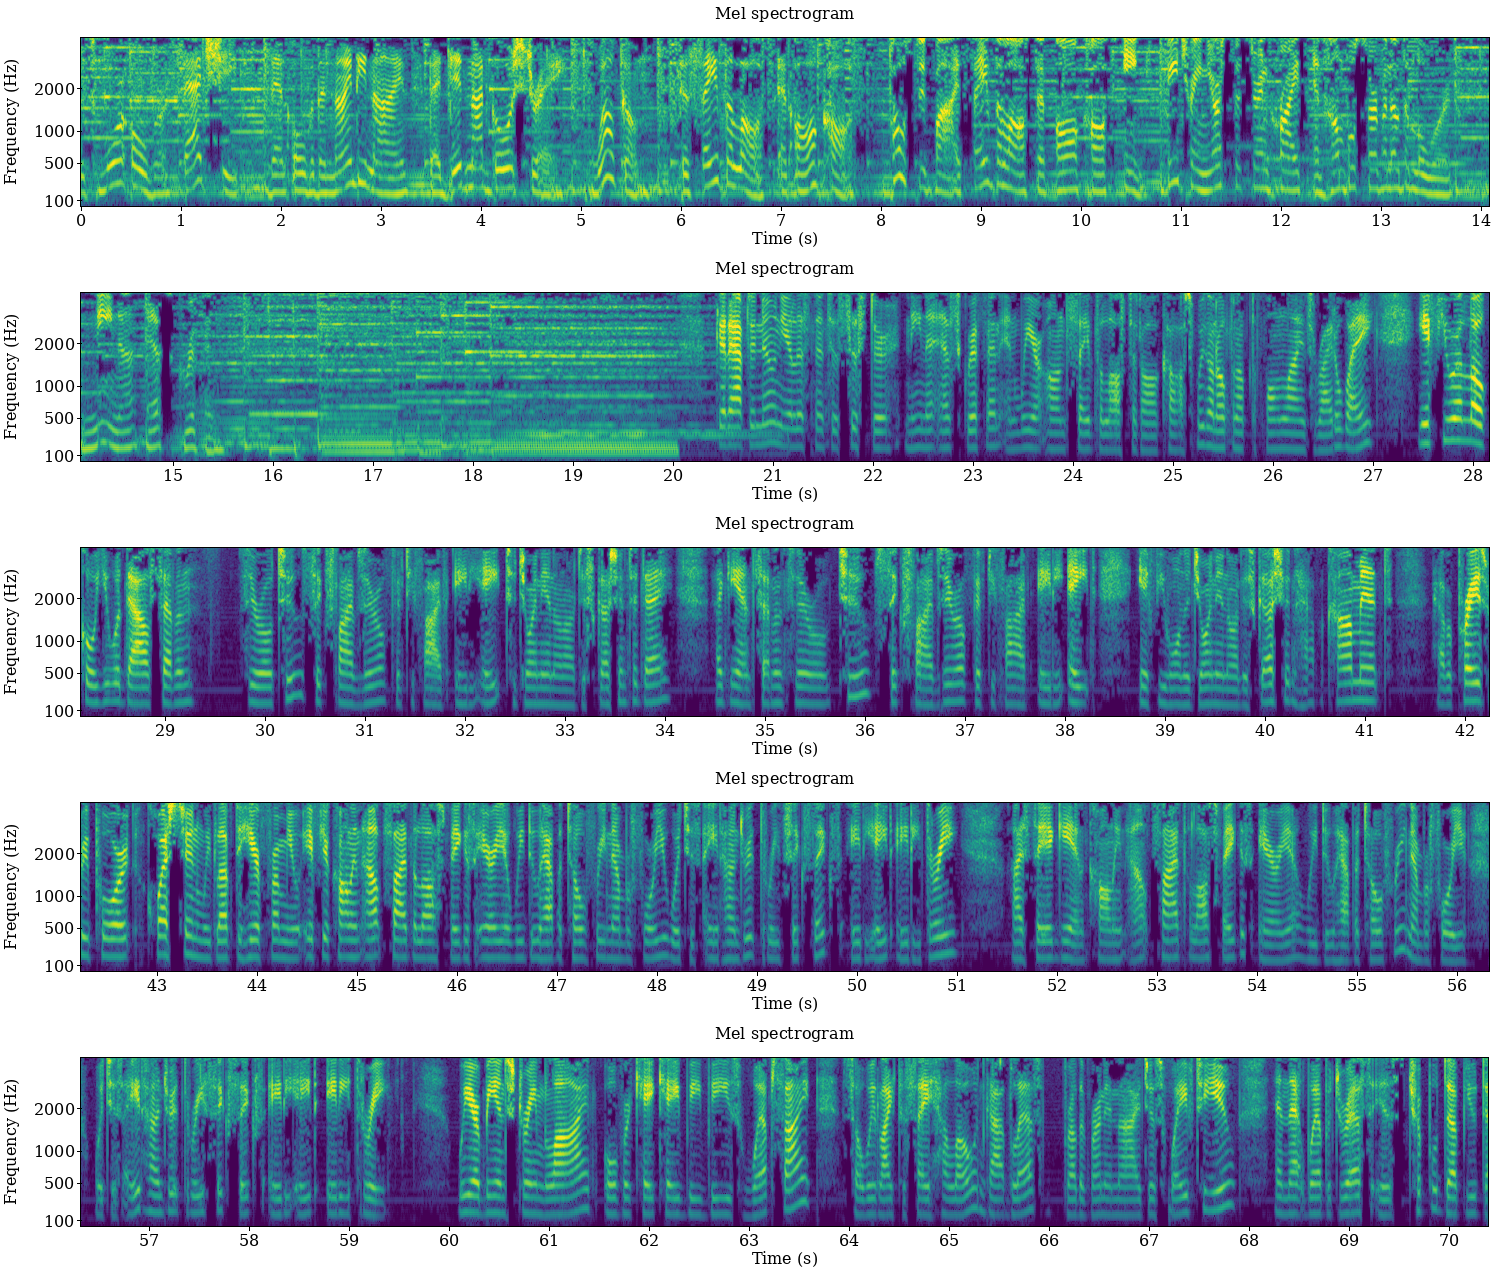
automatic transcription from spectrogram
more over that sheep than over the 99 that did not go astray. Welcome to Save the Lost at All Costs. Posted by Save the Lost at All Cost Inc., featuring your sister in Christ and humble servant of the Lord, Nina S. Griffin. Good afternoon. You're listening to Sister Nina S. Griffin, and we are on Save the Lost at All Costs. We're going to open up the phone lines right away. If you're local, you will dial 7 702-650-5588 to join in on our discussion today. Again, 702-650-5588. If you want to join in our discussion, have a comment, have a praise report, question, we'd love to hear from you. If you're calling outside the Las Vegas area, we do have a toll-free number for you, which is 800-366-8883. I say again, calling outside the Las Vegas area, we do have a toll-free number for you, which is 800-366-8883. We are being streamed live over KKVV's website. So we'd like to say hello and God bless. Brother Vernon and I just waved to you. And that web address is www.kkvv.com.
